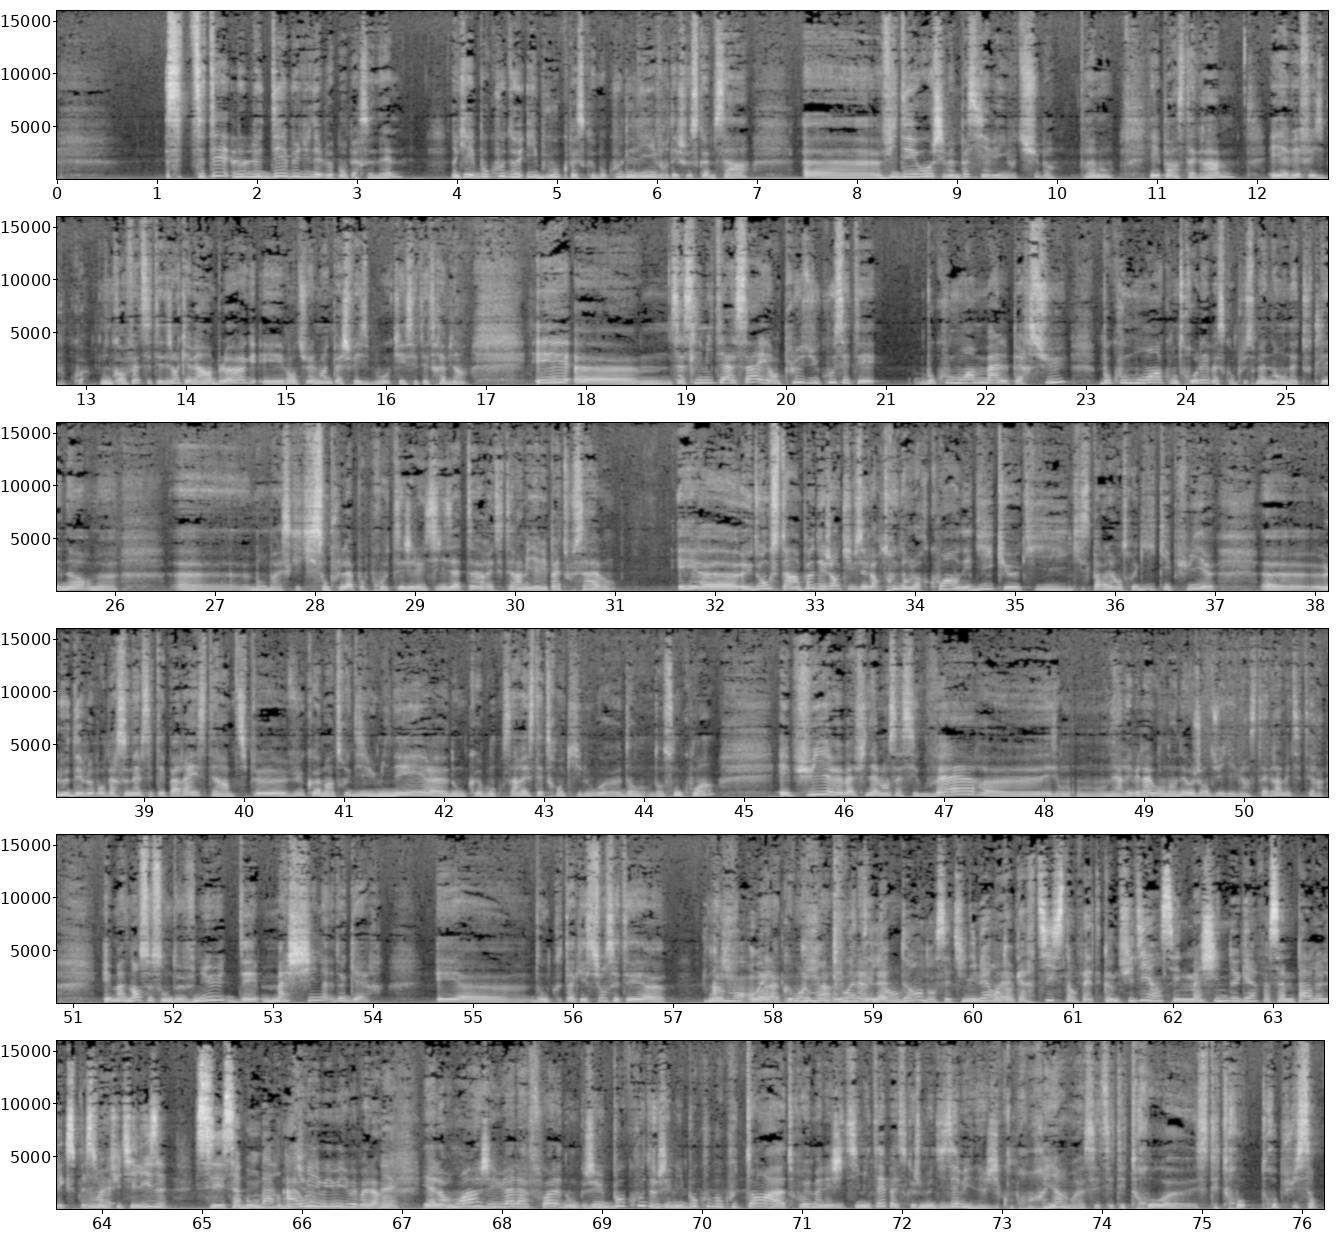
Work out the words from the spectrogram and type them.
C'était le, début du développement personnel. Donc il y avait beaucoup de e-books parce que beaucoup de livres, des choses comme ça. Euh, vidéos, je sais même pas s'il y avait YouTube, hein, vraiment. Il y avait pas Instagram et il y avait Facebook quoi. Donc en fait c'était des gens qui avaient un blog et éventuellement une page Facebook et c'était très bien. Et euh, ça se limitait à ça et en plus du coup c'était beaucoup moins mal perçu, beaucoup moins contrôlé parce qu'en plus maintenant on a toutes les normes euh, bon bah qui sont plus là pour protéger l'utilisateur etc mais il n'y avait pas tout ça avant et, euh, et donc c'était un peu des gens qui faisaient leur truc dans leur coin, des geeks euh, qui, qui se parlaient entre geeks. Et puis euh, euh le développement personnel c'était pareil, c'était un petit peu vu comme un truc d'illuminé. Euh, donc bon, ça restait tranquillou dans, dans son coin. Et puis bah, finalement ça s'est ouvert et on, on, est arrivé là où on en est aujourd'hui. Il y a eu Instagram, etc. Et maintenant ce sont devenus des machines de guerre. Et donc ta question c'était comment, comment, toi t'es là-dedans dans cet univers en tant qu'artiste en fait? Comme tu dis, hein, c'est une machine de guerre. Enfin, ça me parle l'expression que tu utilises. C'est ça bombarde. Ah oui, oui, oui, oui, voilà. Et alors moi, j'ai eu à la fois, donc j'ai eu beaucoup de, j'ai mis beaucoup beaucoup de temps à trouver ma légitimité parce que je me disais mais j'y comprends rien. C'était trop, euh, c'était trop, trop puissant.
